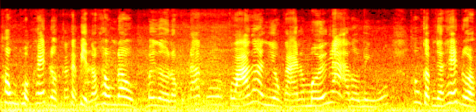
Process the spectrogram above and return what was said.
không thuộc hết được các cái biển giao thông đâu bây giờ nó cũng đã quá rất là nhiều cái nó mới lạ rồi mình cũng không cập nhật hết được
